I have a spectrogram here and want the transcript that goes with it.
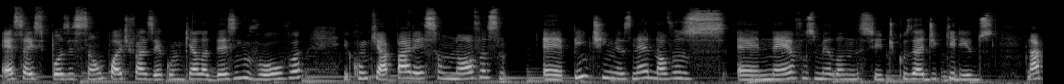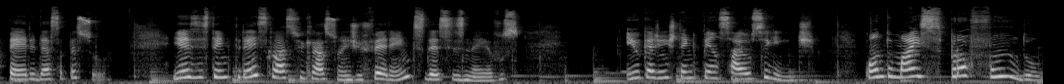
essa exposição pode fazer com que ela desenvolva e com que apareçam novas é, pintinhas, né, novos é, nevos melanocíticos adquiridos na pele dessa pessoa. E existem três classificações diferentes desses nevos. E o que a gente tem que pensar é o seguinte: quanto mais profundo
